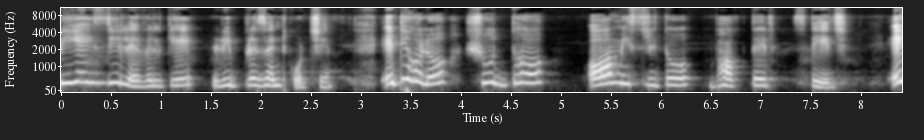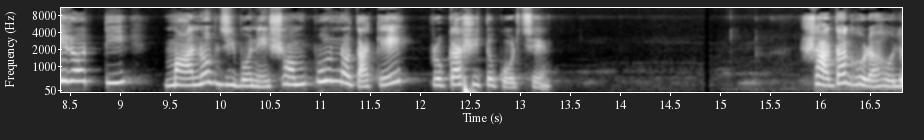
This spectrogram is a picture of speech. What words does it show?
পিএইচডি লেভেলকে রিপ্রেজেন্ট করছে। এটি হলো শুদ্ধ, অমিশ্রিত ভক্তের স্টেজ এই রথটি মানব জীবনে সম্পূর্ণতাকে প্রকাশিত করছে। সাদা ঘোড়া হল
